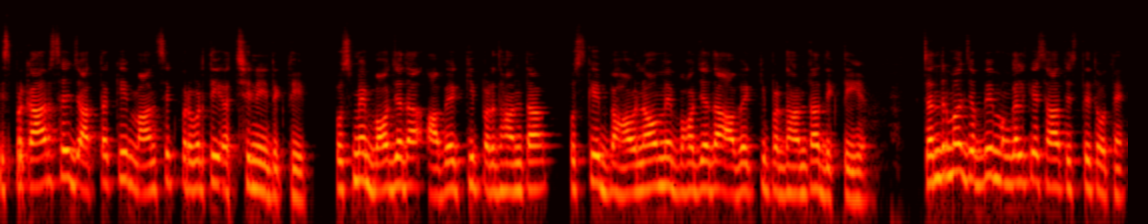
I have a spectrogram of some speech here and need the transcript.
इस प्रकार से जातक की मानसिक प्रवृत्ति अच्छी नहीं दिखती। उसमें बहुत ज़्यादा आवेग की प्रधानता, उसके भावनाओं में बहुत ज़्यादा आवेग की प्रधानता दिखती है। चंद्रमा जब भी मंगल के साथ स्थित होते हैं।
